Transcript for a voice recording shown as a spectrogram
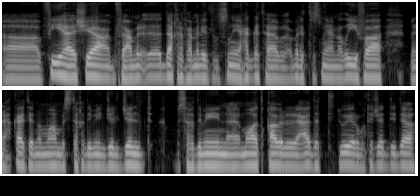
آه فيها أشياء في عمل داخلة في عملية التصنيع حقتها عملية تصنيع نظيفة من حكاية إنه ما هم مستخدمين جلد جلد مستخدمين مواد قابلة لإعادة التدوير ومتجدده آه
